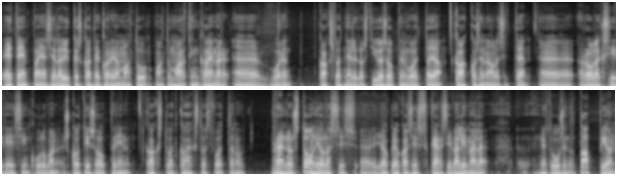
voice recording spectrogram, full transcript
eteenpäin. Ja siellä ykköskategoria mahtuu, mahtuu Martin Kaimer äh, vuoden 2014 US Open voittaja. Kakkosena oli sitten äh, Rolex Seriesiin kuuluvan Scottish Openin 2018 voittanut Brandon Stone, jolla siis, joka siis kärsi välimäellä nyt uusinta tappion.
